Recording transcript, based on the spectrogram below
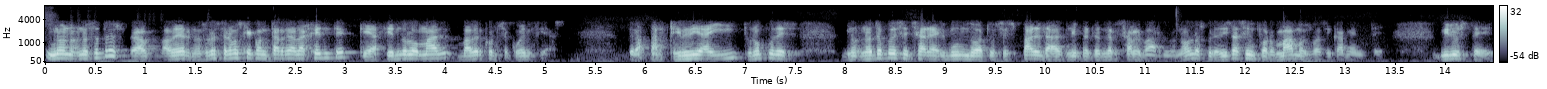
No, no, nosotros, a, ver, nosotros tenemos que contarle a la gente que haciéndolo mal va a haber consecuencias. Pero a partir de ahí, tú no puedes, no, no te puedes echar el mundo a tus espaldas ni pretender salvarlo, ¿no? Los periodistas informamos, básicamente. Mire usted,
